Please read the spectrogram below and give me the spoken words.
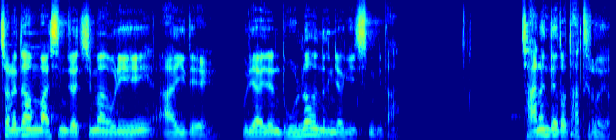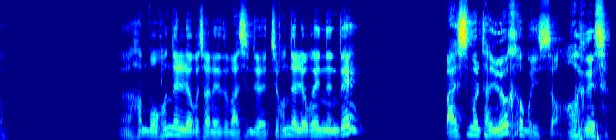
전에도 한번 말씀드렸지만 우리 아이들, 우리 아이들은 놀라운 능력이 있습니다. 자는데도 다 들어요. 어, 한번 혼내려고 전에도 말씀드렸죠. 혼내려고 했는데 말씀을 다 요약하고 있어. 어, 그래서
